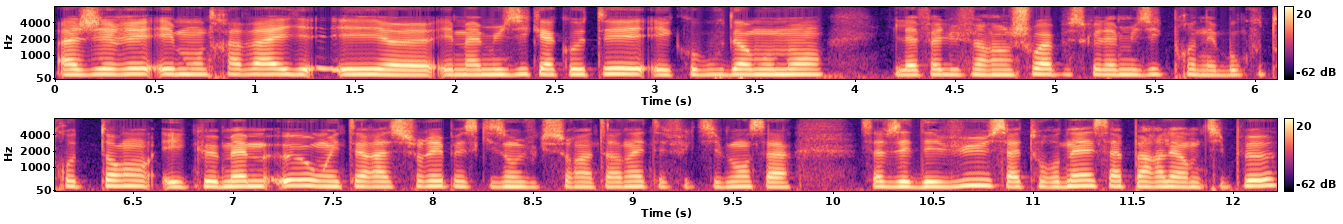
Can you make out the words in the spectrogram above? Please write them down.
à gérer et mon travail et, euh, et ma musique à côté et qu'au bout d'un moment, il a fallu faire un choix parce que la musique prenait beaucoup trop de temps et que même eux ont été rassurés parce qu'ils ont vu que sur Internet, effectivement, ça, ça faisait des vues, ça tournait, ça parlait un petit peu.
